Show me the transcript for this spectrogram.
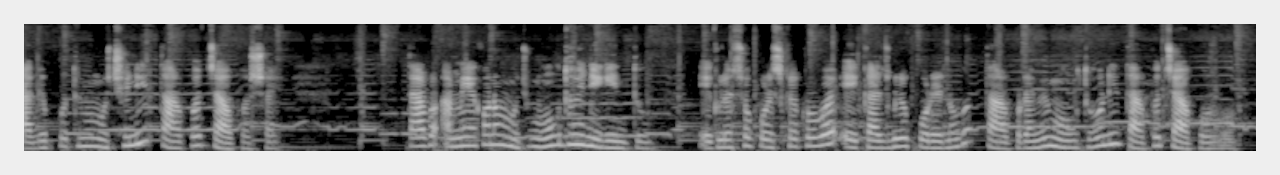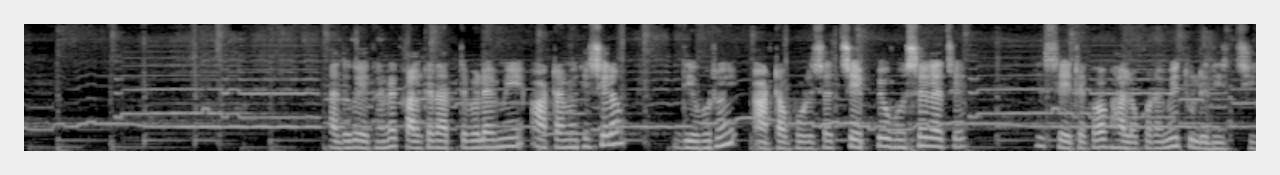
আগে প্রথমে মুছে নিই, তারপর চা বসাই। তারপর আমি এখনও মুখ ধুইনি কিন্তু। এগুলো সব পরিষ্কার করব, এই কাজগুলো করে নেব, তারপর আমি মুখ ধুবো নিই তারপর চা করব। আর দেখো, এখানে কালকে রাত্রেবেলায় আমি আটা মেখেছিলাম, দিয়ে বোধ আটা পড়েছে আর চেপে বসে গেছে, সেইটাকে আবার ভালো করে আমি তুলে দিচ্ছি।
